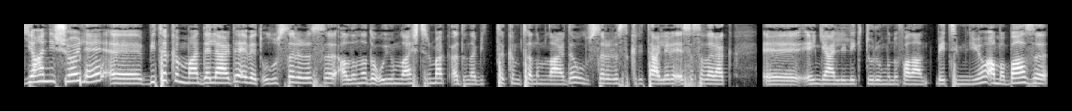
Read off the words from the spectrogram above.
Yani şöyle e, bir takım maddelerde evet uluslararası alana da uyumlaştırmak adına bir takım tanımlarda uluslararası kriterlere esas alarak e, engellilik durumunu falan betimliyor ama bazı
